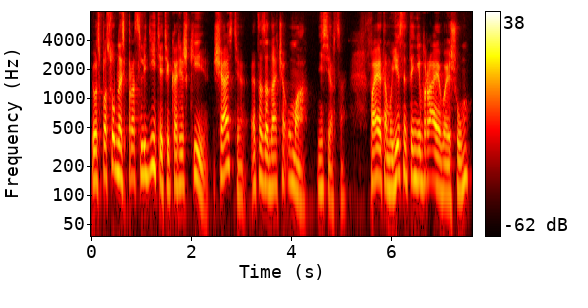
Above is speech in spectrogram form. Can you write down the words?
И вот способность проследить эти корешки счастья – это задача ума, не сердца. Поэтому, если ты не враиваешь ум,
